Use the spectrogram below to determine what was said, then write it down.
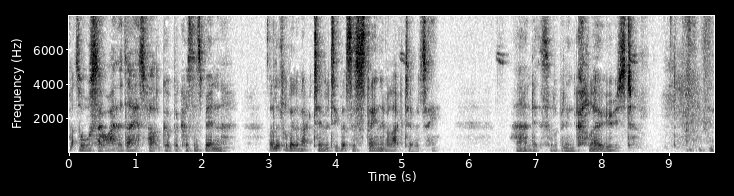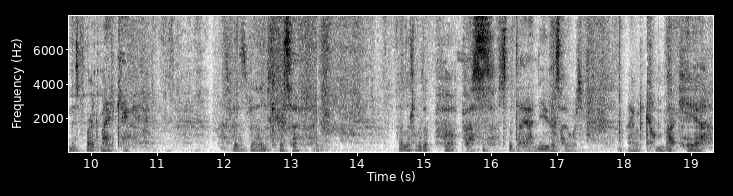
that's also why the day has felt good because there's been a little bit of activity, but sustainable activity. And it's sort of been enclosed in this bread making. There's been a little bit of a little bit of purpose to the day. I knew that I would I would come back here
